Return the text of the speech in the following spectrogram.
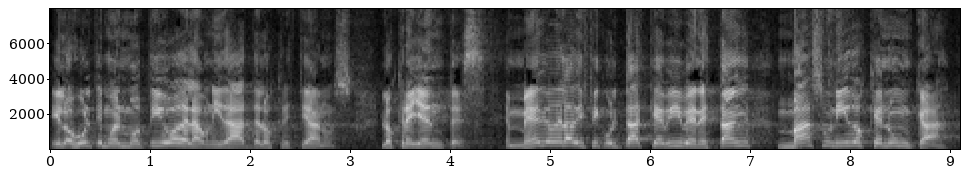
y los últimos, el motivo de la unidad de los cristianos. Los creyentes, en medio de la dificultad que viven, están más unidos que nunca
